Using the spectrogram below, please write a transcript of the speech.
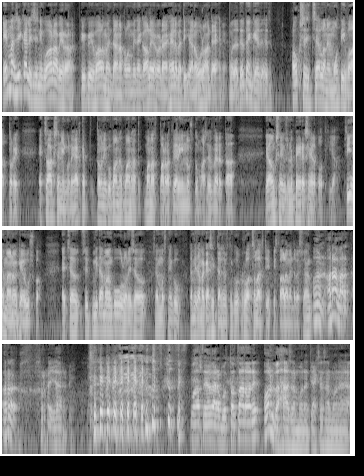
en mä sikäli siis niinku Aravira kykyä valmentajana halua mitenkään alieroida ja helvetin hieno uran tehnyt. Mutta jotenkin, että et, onko se sitten sellainen motivaattori, että saako se niinku ne jätkät, niinku van, vanhat, vanhat parrat vielä innostumaan sen vertaa, ja onko se niinku sellainen perseelpotkija? Siihen mä en oikein usko. Et se, on- sit, mitä mä oon kuullut, niin se on semmoista, niinku, tai mitä mä käsittelen, semmoista niinku ruotsalaistyyppistä valmentamista. Vähän On Aravar, Ara, Arajärvi. Whatever, mutta tota, no, on vähän semmoinen, tiedätkö, semmoinen äh,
